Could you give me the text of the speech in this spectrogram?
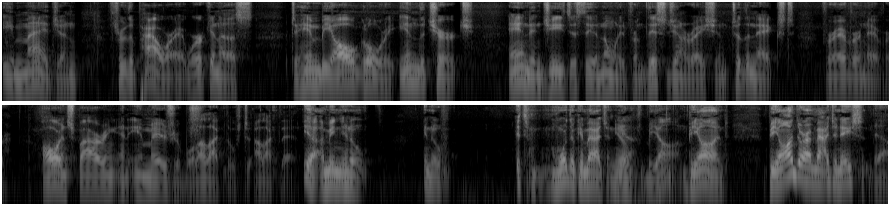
imagine through the power at work in us. To him be all glory in the church and in Jesus the anointed from this generation to the next forever and ever. All inspiring and immeasurable. I like those two. I like that. Yeah, I mean, you know, you know, it's more than we can imagine. You know, Yeah, beyond. beyond, beyond our imagination. Yeah.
